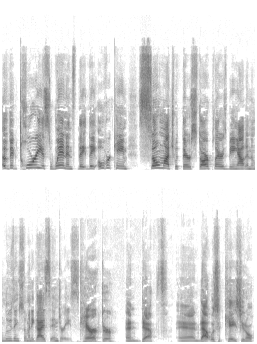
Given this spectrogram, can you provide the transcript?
a victorious win, and they they overcame so much with their star players being out and then losing so many guys to injuries. Character and depth, and that was a case. You know,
